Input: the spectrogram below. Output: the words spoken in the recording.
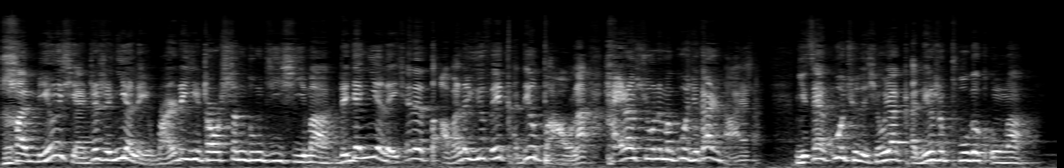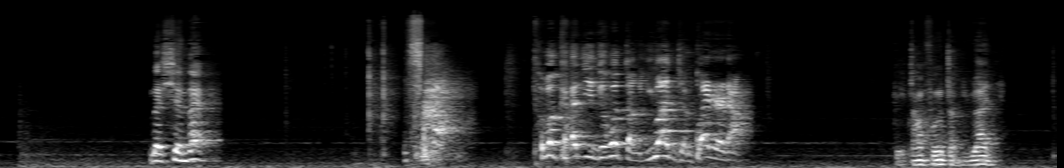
很明显，这是聂磊玩的一招声东击西嘛。人家聂磊现在打完了于飞，肯定跑了，还让兄弟们过去干啥呀？你在过去的情况下肯定是扑个空啊，那现在，他妈赶紧给我整医院去，快点的，给张峰整医院去，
